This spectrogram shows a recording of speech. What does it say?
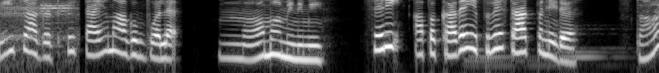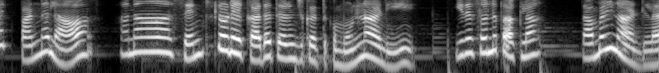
ரீச் ஆகிறதுக்கு டைம் ஆகும் போல. ஆமாம் மினிமி. சரி அப்ப கதை இப்பவே ஸ்டார்ட் பண்ணிடு. ஸ்டார்ட் பண்ணலாம் ஆனால் சென்ட்ரலோடைய கதை தெரிஞ்சுக்கிறதுக்கு முன்னாடி இதை சொல்லு பார்க்கலாம் தமிழ்நாட்டில்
